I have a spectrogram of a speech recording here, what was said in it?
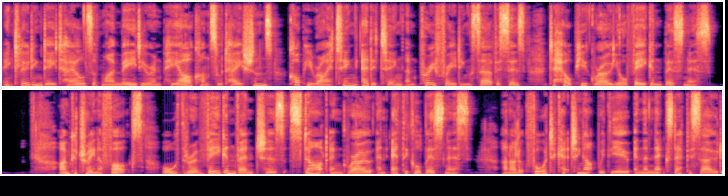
including details of my media and PR consultations, copywriting, editing, and proofreading services to help you grow your vegan business. I'm Katrina Fox, author of Vegan Ventures Start and Grow an Ethical Business, and I look forward to catching up with you in the next episode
